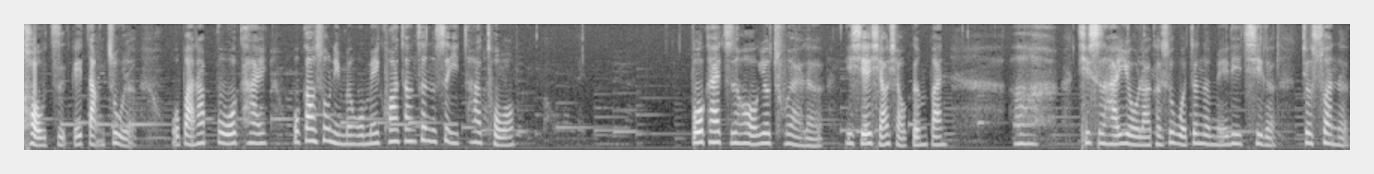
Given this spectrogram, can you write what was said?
口子给挡住了。我把它拨开，我告诉你们，我没夸张，真的是一大坨。拨开之后，又出来了一些小小跟斑，啊，其实还有啦，可是我真的没力气了，就算了。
